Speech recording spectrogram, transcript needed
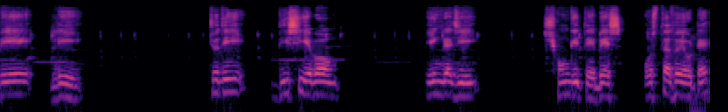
বে লি যদি দিশি এবং ইংরেজি সঙ্গীতে বেশ ওস্তাদ হয়ে ওঠে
